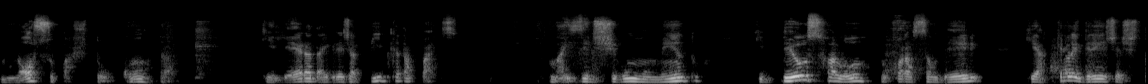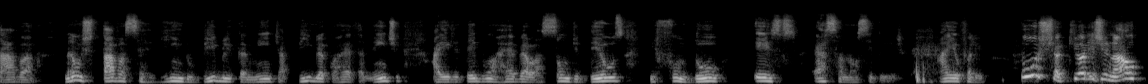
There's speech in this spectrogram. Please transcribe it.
falou, nosso pastor conta que ele era da Igreja Bíblica da Paz. Mas ele chegou um momento que Deus falou no coração dele que aquela igreja estava não estava servindo biblicamente a Bíblia corretamente, aí ele teve uma revelação de Deus e fundou esse, essa nossa igreja. Aí eu falei: "Puxa, que original!"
